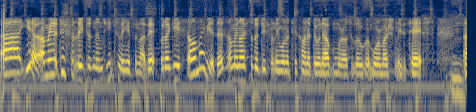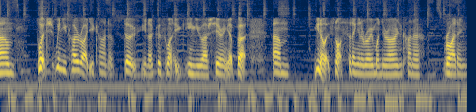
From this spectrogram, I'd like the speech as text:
Uh, yeah, I mean, it definitely didn't intentionally happen like that, but I guess, oh, maybe it did. I mean, I sort of definitely wanted to kind of do an album where I was a little bit more emotionally detached, mm. um, which when you co-write, you kind of do, you know, because again, you are sharing it, but, um, you know, it's not sitting in a room on your own kind of writing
